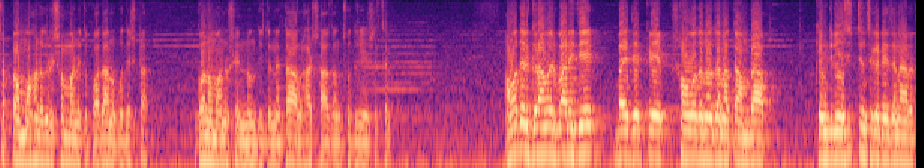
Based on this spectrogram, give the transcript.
চট্টগ্রাম মহানগরীর সম্মানিত প্রধান উপদেষ্টা গণমানুষের নন্দিত নেতা আলহাজ শাহজাহান চৌধুরী এসেছেন। আমাদের গ্রামের বাড়িতে ভাইদেরকে সমবেদনা জানাতে আমরা কেন্দ্রীয় অ্যাসিস্ট্যান্ট সেক্রেটারি জেনারেল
